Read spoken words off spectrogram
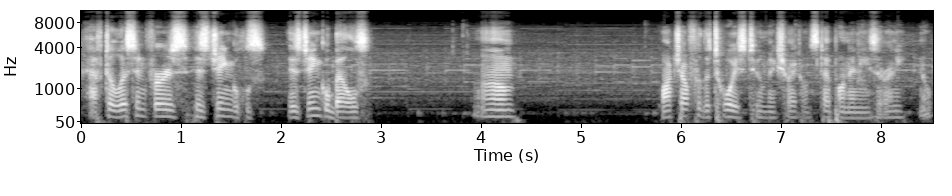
Have to listen for his, his jingles, his jingle bells. Um, watch out for the toys too. Make sure I don't step on any. Is there any? Nope.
